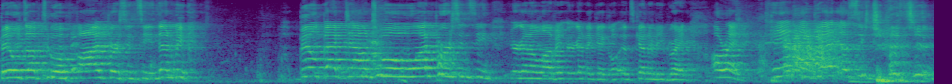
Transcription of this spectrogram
build up to a five-person scene, then we build back down to a one-person scene. You're gonna love it. You're gonna giggle. It's gonna be great. All right. Can I get a suggestion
